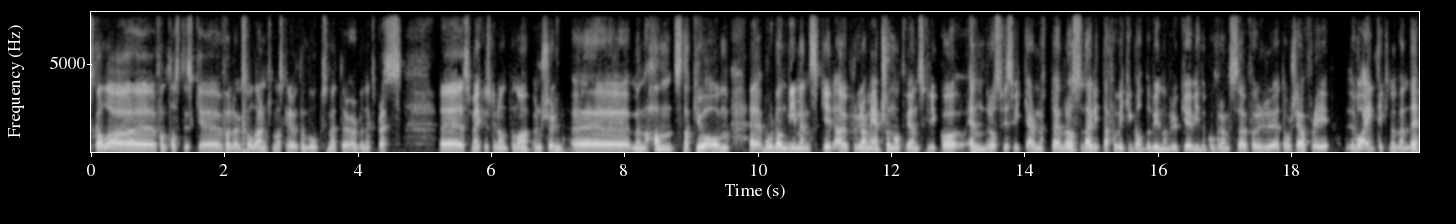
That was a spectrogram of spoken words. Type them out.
skalla, fantastiske foredragsholderen som har skrevet en bok som heter Urban Express. Eh, som jeg ikke husker navnet på nå. Unnskyld. Eh, men han snakker jo om eh, hvordan vi mennesker er jo programmert sånn at vi ønsker ikke å endre oss hvis vi ikke er nødt til å endre oss. Det er jo litt derfor vi ikke gadd å begynne å bruke videokonferanse for et år siden. fordi det var egentlig ikke nødvendig.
